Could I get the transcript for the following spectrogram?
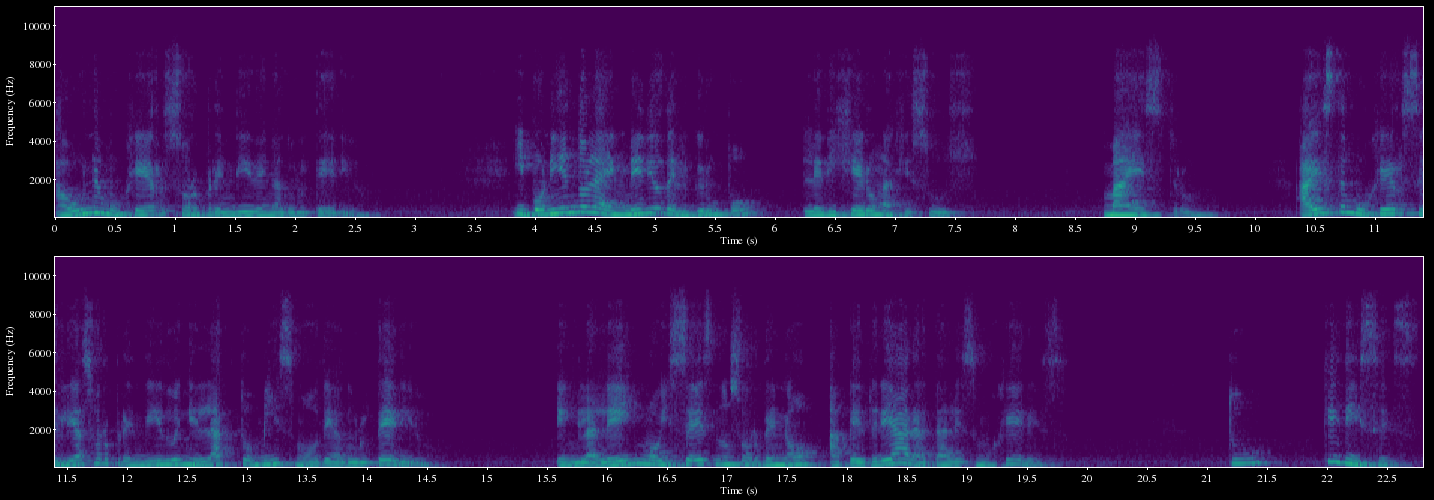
a una mujer sorprendida en adulterio. Y poniéndola en medio del grupo, le dijeron a Jesús, Maestro, a esta mujer se le ha sorprendido en el acto mismo de adulterio. En la ley Moisés nos ordenó apedrear a tales mujeres. ¿Tú qué dices?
